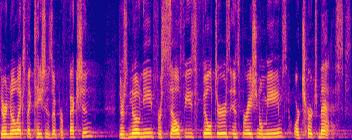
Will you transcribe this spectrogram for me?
There are no expectations of perfection. There's no need for selfies, filters, inspirational memes, or church masks.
